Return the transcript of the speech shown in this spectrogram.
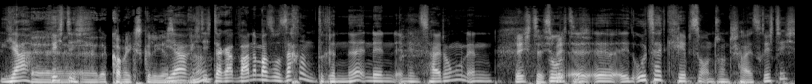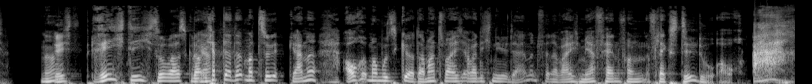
Ja, äh, richtig. Äh, Comics gelesen. ja, ne? richtig. Da gab, waren immer so Sachen drin, ne, in den, in den Zeitungen, in Richtig, so richtig. Äh, äh, Urzeitkrebse und so ein Scheiß, richtig? Ne? Richtig, richtig, sowas, genau. Ja. Ich habe da immer zu gerne auch immer Musik gehört. Damals war ich aber nicht Neil Diamond Fan, da war ich mehr Fan von Flex Dildo auch. Ach,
